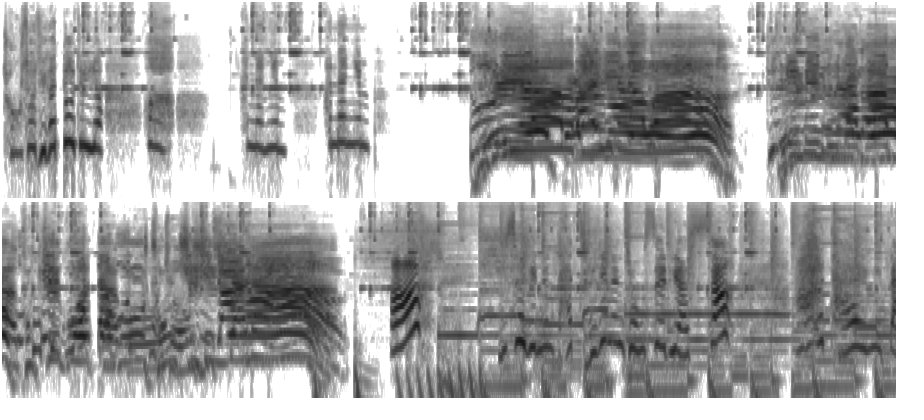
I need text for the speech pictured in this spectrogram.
종소리가 또 들려. 아, 하나님, 하나님. 누리야, 빨리 나와. 드림이 누나가 쿠키 구웠다고 종치시잖아. 이 소리는 다 들리는 종소리였어? 아, 다행이다.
